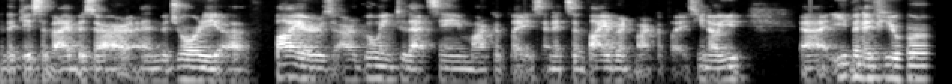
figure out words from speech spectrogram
in the case of iBazaar, and majority of buyers are going to that same marketplace, and it's a vibrant marketplace. You know, you, uh, even if you're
